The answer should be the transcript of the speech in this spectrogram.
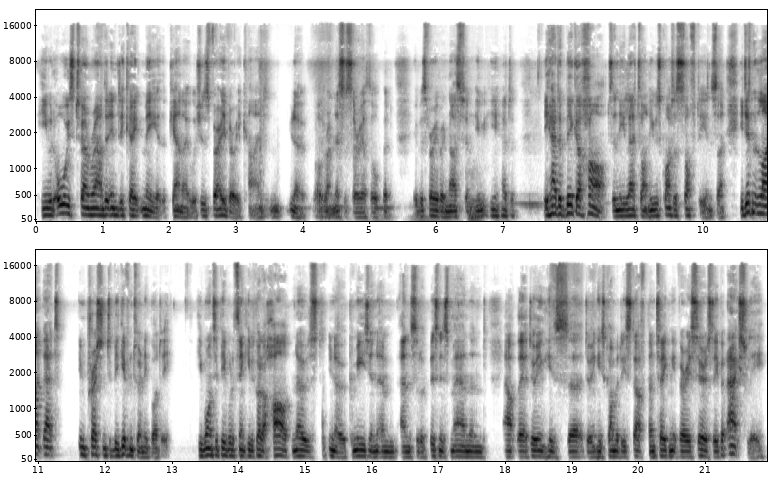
He would always turn around and indicate me at the piano, which was very, very kind and you know rather unnecessary, I thought. But it was very, very nice of him. He, he had a, he had a bigger heart than he let on. He was quite a softy inside. He didn't like that impression to be given to anybody. He wanted people to think he was quite a hard-nosed, you know, comedian and, and sort of businessman, and out there doing his uh, doing his comedy stuff and taking it very seriously. But actually,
